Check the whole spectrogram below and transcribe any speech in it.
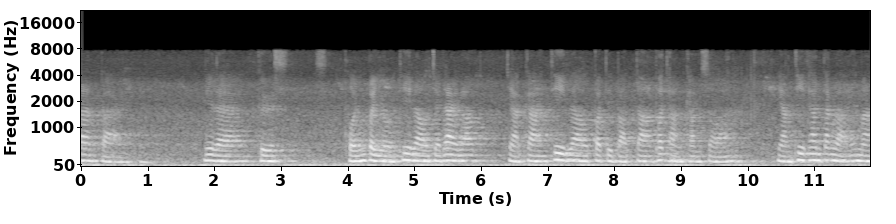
ร่างกาย นี่แหละคือผลประโยชน์ที่เราจะได้รับจากการที่เราปฏิบัติตามพระธรรมคำสอน อย่างที่ท่านทั้งหลายมา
